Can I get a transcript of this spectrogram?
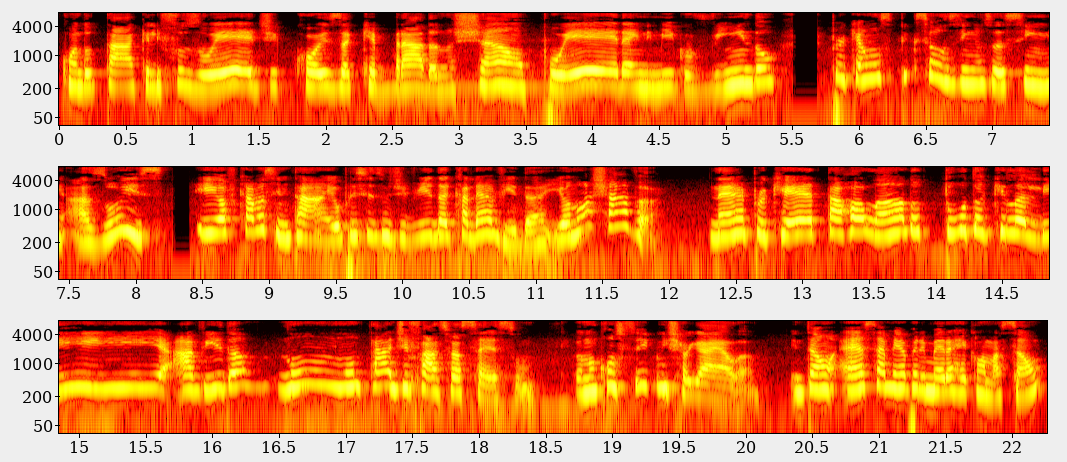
quando tá aquele fuzuê de coisa quebrada no chão, poeira, inimigo vindo, porque é uns pixelzinhos assim azuis. E eu ficava assim, tá, eu preciso de vida, cadê a vida? E eu não achava, né? Porque tá rolando tudo aquilo ali e a vida não, não tá de fácil acesso. Eu não consigo enxergar ela. Então, essa é a minha primeira reclamação.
